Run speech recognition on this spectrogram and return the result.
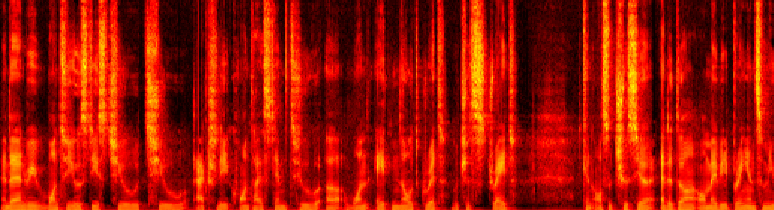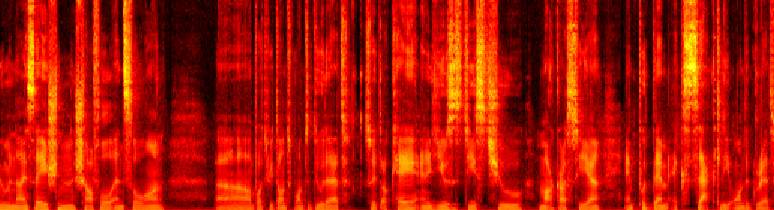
And then we want to use these two to actually quantize them to a 1 8 node grid, which is straight. You can also choose your editor or maybe bring in some humanization, shuffle and so on. Uh, but we don't want to do that. So hit OK and it uses these two markers here and put them exactly on the grid.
